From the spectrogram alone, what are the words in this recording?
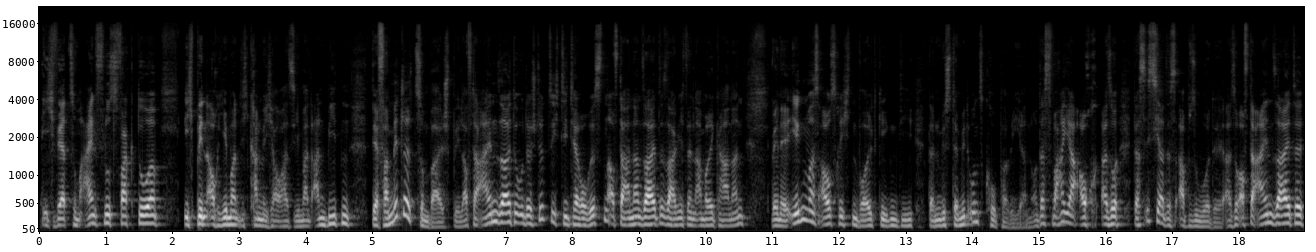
Ich werde zum Einflussfaktor. Ich bin auch jemand, ich kann mich auch als jemand anbieten, der vermittelt zum Beispiel. Auf der einen Seite unterstütze ich die Terroristen, auf der anderen Seite sage ich den Amerikanern, wenn ihr irgendwas ausrichten wollt gegen die, dann müsst ihr mit uns kooperieren. Und das war ja auch, also das ist ja das Absurde. Also auf der einen Seite,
